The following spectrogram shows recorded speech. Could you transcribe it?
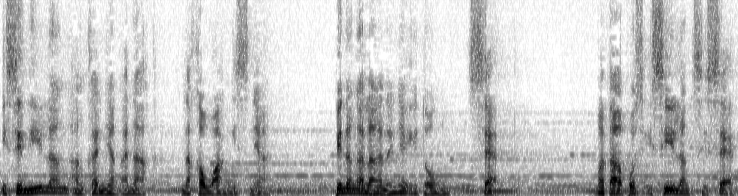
isinilang ang kanyang anak na kawangis niya. Pinangalanan niya itong Seth. Matapos isilang si Seth,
